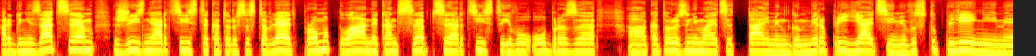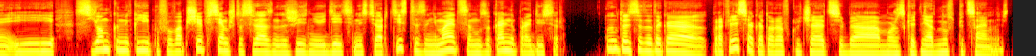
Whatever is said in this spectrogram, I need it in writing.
организацией жизни артиста, который составляет промо-планы, концепции артиста, его образа, который занимается таймингом, мероприятиями, выступлениями, компаниями и съемками клипов, и вообще всем, что связано с жизнью и деятельностью артиста, занимается музыкальный продюсер. Ну, то есть это такая профессия, которая включает в себя, можно сказать, не одну специальность.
